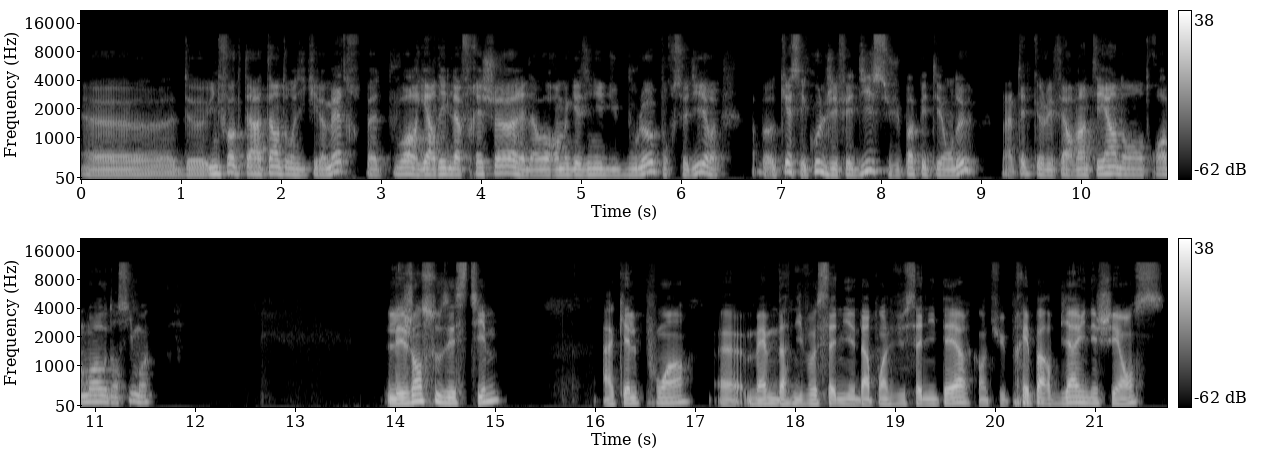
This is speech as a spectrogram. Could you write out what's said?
euh, de, une fois que tu as atteint ton 10 km, bah, de pouvoir garder de la fraîcheur et d'avoir emmagasiné du boulot pour se dire ah bah, Ok, c'est cool, j'ai fait 10, je ne vais pas péter en deux. Bah, Peut-être que je vais faire 21 dans 3 mois ou dans 6 mois. Les gens sous-estiment à quel point, euh, même d'un niveau d'un point de vue sanitaire, quand tu prépares bien une échéance,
